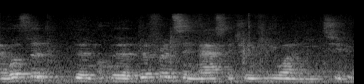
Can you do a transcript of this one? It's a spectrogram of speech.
And what's the, the, difference in mass between E1 and E2?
